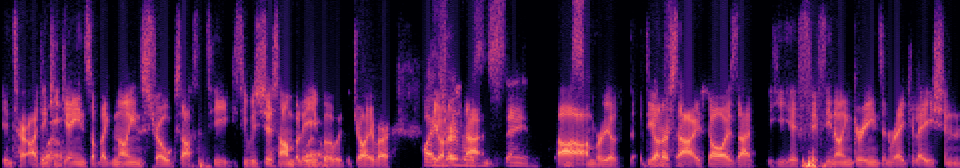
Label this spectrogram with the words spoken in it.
in ter- I think Wow. he gained something like nine strokes off the tee because he was just unbelievable with the driver. High the other driver was insane. Ah, Insane. unreal. The other stat I saw is that he hit 59 greens in regulation,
